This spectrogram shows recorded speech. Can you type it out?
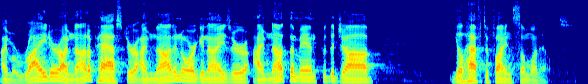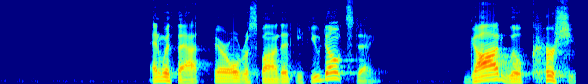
I'm a writer. I'm not a pastor. I'm not an organizer. I'm not the man for the job. You'll have to find someone else. And with that, Farel responded, If you don't stay, God will curse you.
